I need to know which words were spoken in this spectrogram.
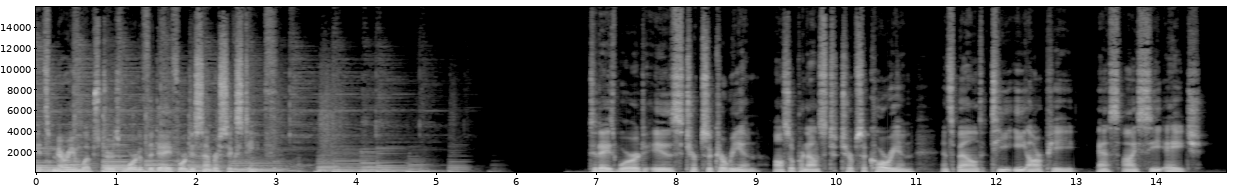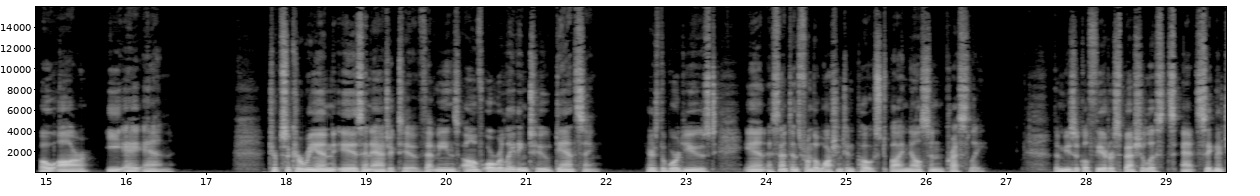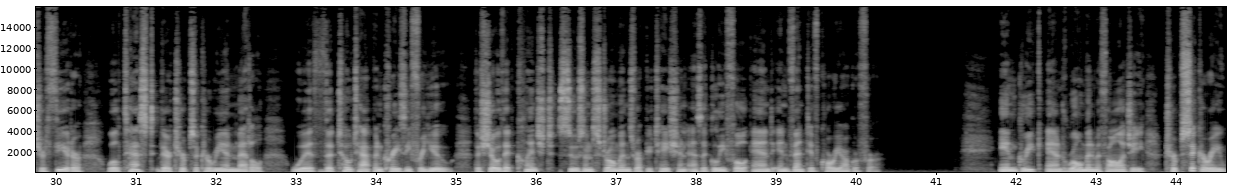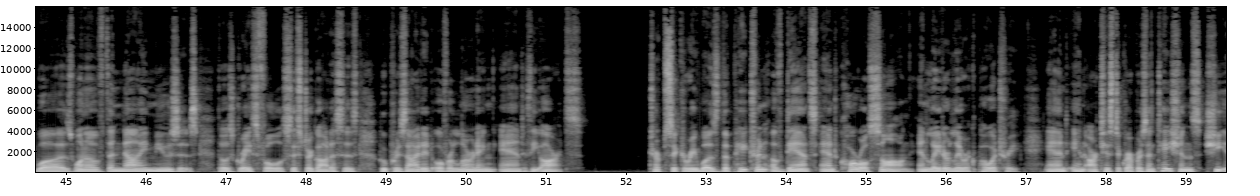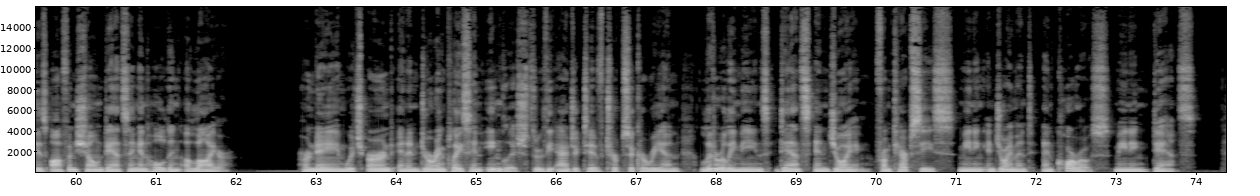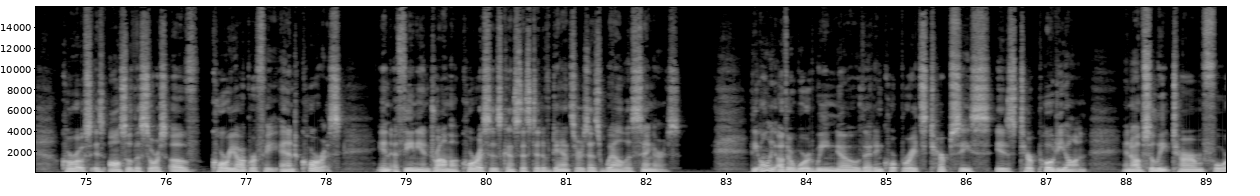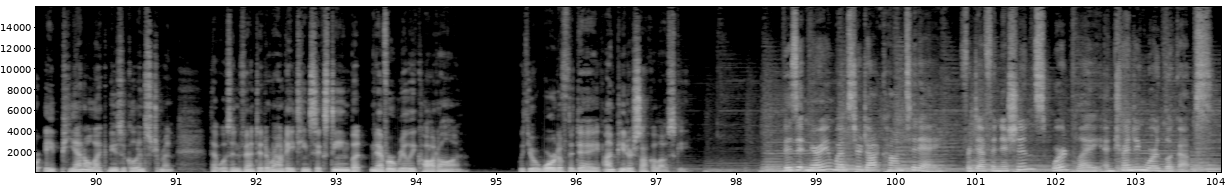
It's Merriam Webster's Word of the Day for December 16th. Today's word is Terpsichorean, also pronounced Terpsichorean, and spelled T E R P S I C H O R E A N. Terpsichorean is an adjective that means of or relating to dancing. Here's the word used in a sentence from the Washington Post by Nelson Pressley. The musical theater specialists at Signature Theater will test their Terpsichorean mettle with the Toe Tap and Crazy for You, the show that clinched Susan Stroman's reputation as a gleeful and inventive choreographer. In Greek and Roman mythology, Terpsichore was one of the nine muses, those graceful sister goddesses who presided over learning and the arts. Terpsichore was the patron of dance and choral song and later lyric poetry, and in artistic representations she is often shown dancing and holding a lyre. Her name, which earned an enduring place in English through the adjective terpsichorean, literally means dance enjoying, from terpsis, meaning enjoyment, and choros, meaning dance. Choros is also the source of choreography and chorus, in Athenian drama, choruses consisted of dancers as well as singers. The only other word we know that incorporates terpsis is terpodion, an obsolete term for a piano like musical instrument that was invented around 1816 but never really caught on. With your word of the day, I'm Peter Sokolowski. Visit Merriam-Webster.com today for definitions, wordplay, and trending word lookups.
